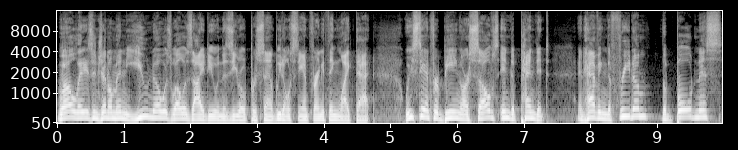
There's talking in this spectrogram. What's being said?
Well, ladies and gentlemen, you know as well as I do in the 0%, we don't stand for anything like that. We stand for being ourselves independent and having the freedom, the boldness,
